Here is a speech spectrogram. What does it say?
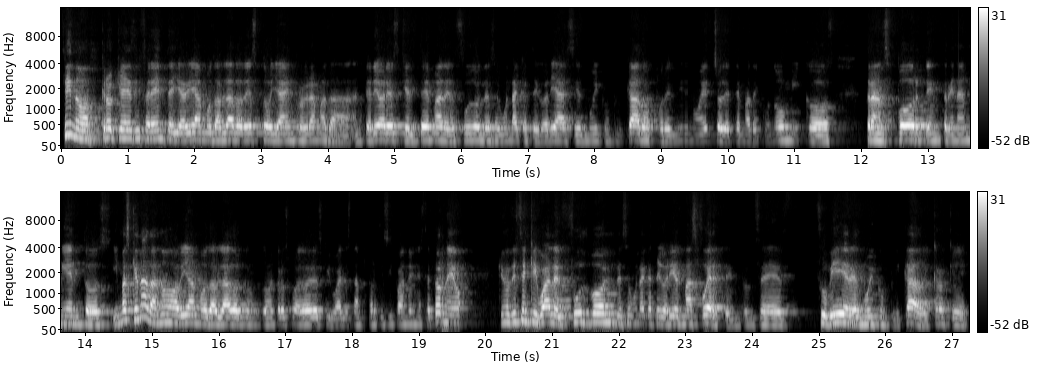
Sí, no, creo que es diferente, ya habíamos hablado de esto ya en programas anteriores, que el tema del fútbol de segunda categoría sí es muy complicado por el mismo hecho de temas económicos, transporte, entrenamientos, y más que nada, no habíamos hablado con, con otros jugadores que igual están participando en este torneo, que nos dicen que igual el fútbol de segunda categoría es más fuerte, entonces subir es muy complicado y creo que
